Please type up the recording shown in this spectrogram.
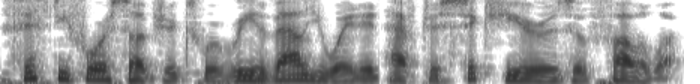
54 subjects were reevaluated after six years of follow-up.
